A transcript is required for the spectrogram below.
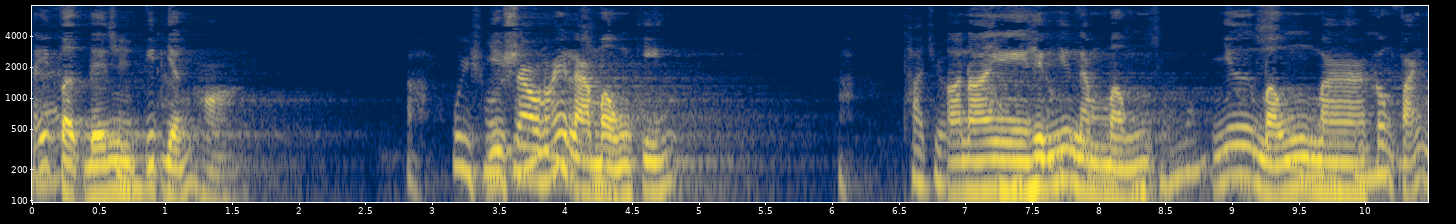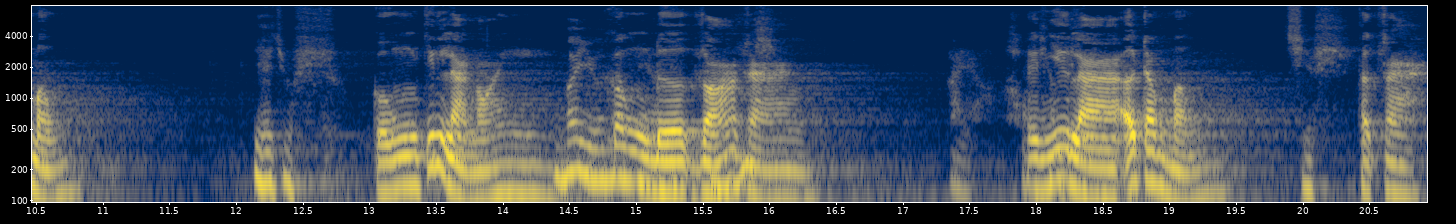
Thấy Phật định tiếp dẫn họ. Vì sao nói là mộng kiến? Họ nói hình như nằm mộng. Như mộng mà không phải mộng. Cũng chính là nói Không được rõ ràng Hình như là ở trong mộng. Thật ra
